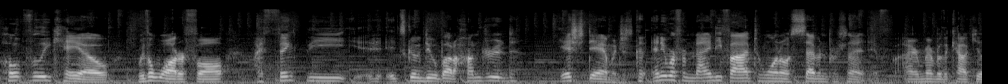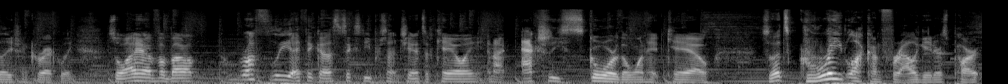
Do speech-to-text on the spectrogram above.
hopefully KO with a Waterfall. I think the it's going to do about 100 ish damage. It's anywhere from 95 to 107%, if I remember the calculation correctly. So I have about roughly, I think, a 60% chance of KOing, and I actually score the one hit KO. So that's great luck on Feraligatr's part.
